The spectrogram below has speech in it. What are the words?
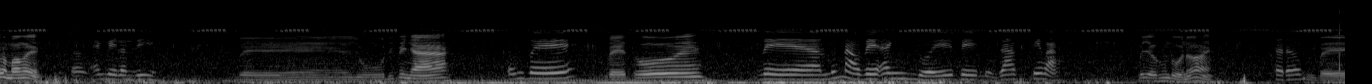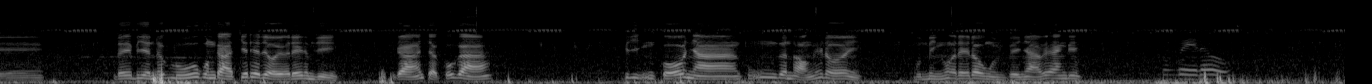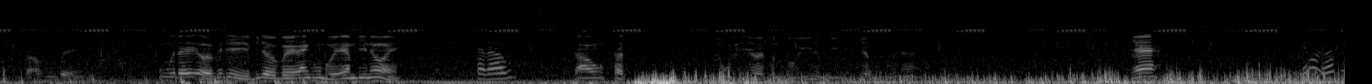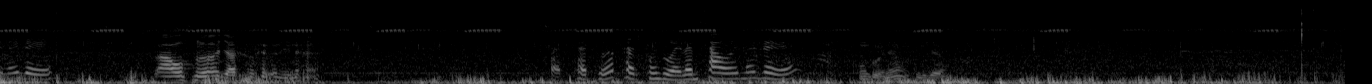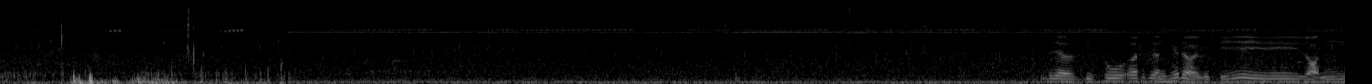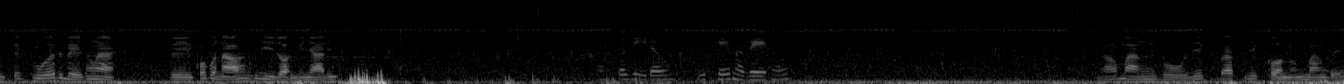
hả Mong ơi? Vâng, anh về làm gì? Về dù đi về nhà. Không về. Về thôi. Về lúc nào về anh đuổi về để ra tiếp à? Bây giờ không đuổi nữa rồi. Thật không? Về đây bây giờ nước lú con gà chết hết rồi ở đây làm gì? Gà chả có gà. Cái gì cũng có nhà cũng gần hỏng hết rồi. Một mình không ở đây đâu, mình về nhà với anh đi. Không về đâu. Sao không về? Không ở cái gì? Bây giờ về anh không đuổi em đi nữa rồi. Thật không? Sao thật? Đủ đi rồi còn đuổi làm gì nữa kia nữa. Nha. Nếu mà nữa thì mới về. Sao nữa chả gì nữa. Thật, thật hứa thật không đuổi lần sau ấy mới về ấy. Không đuổi nữa bây giờ. Thu ớt gần hết rồi, cái tí dọn cái thu ớt về xong là về có quần áo cái gì dọn về nhà đi. Có gì đâu. Cứ thế mà về thôi. áo mang đồ với bát với con không mang về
